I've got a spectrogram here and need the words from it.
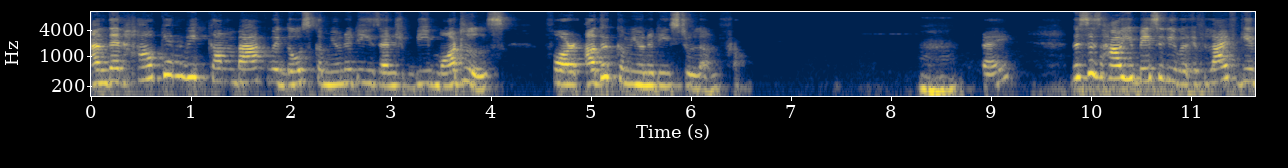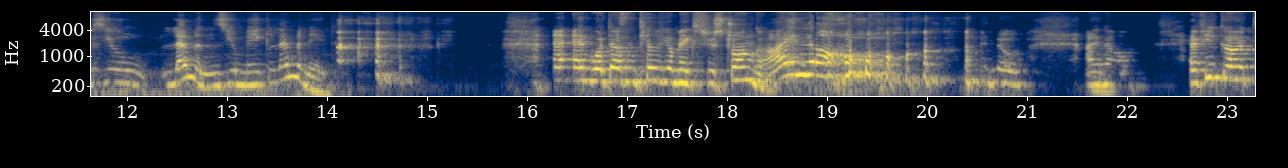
and then how can we come back with those communities and be models for other communities to learn from mm-hmm. right? This is how you basically if life gives you lemons you make lemonade. And what doesn't kill you makes you stronger. I know! I know. I know. Have you got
